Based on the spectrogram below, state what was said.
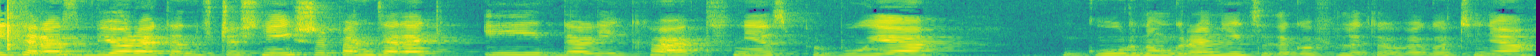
I teraz biorę ten wcześniejszy pędzelek i delikatnie spróbuję górną granicę tego fioletowego cienia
